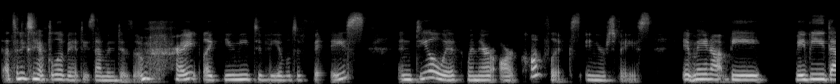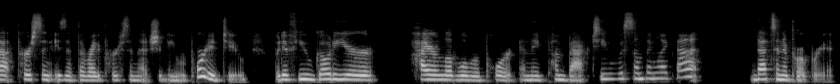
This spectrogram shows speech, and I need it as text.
That's an example of anti-Semitism, right? Like you need to be able to face and deal with when there are conflicts in your space. It may not be maybe that person isn't the right person that should be reported to. But if you go to your higher level report and they come back to you with something like that, that's inappropriate.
